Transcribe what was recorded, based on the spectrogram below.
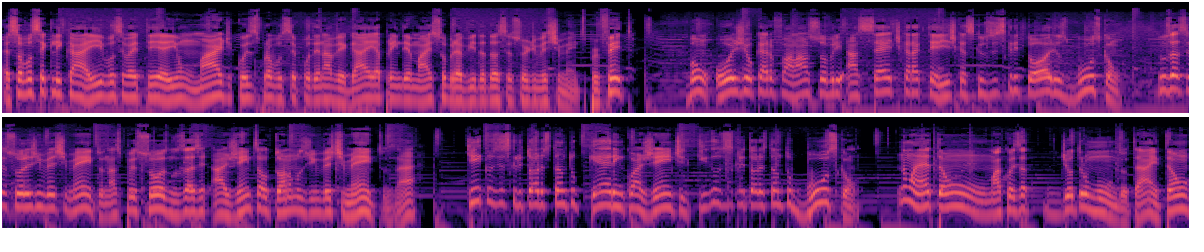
é só você clicar aí, você vai ter aí um mar de coisas para você poder navegar e aprender mais sobre a vida do assessor de investimentos. Perfeito? Bom, hoje eu quero falar sobre as sete características que os escritórios buscam nos assessores de investimento, nas pessoas, nos agentes autônomos de investimentos, né? Que, que os escritórios tanto querem com a gente, o que, que os escritórios tanto buscam. Não é tão uma coisa de outro mundo, tá? Então,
